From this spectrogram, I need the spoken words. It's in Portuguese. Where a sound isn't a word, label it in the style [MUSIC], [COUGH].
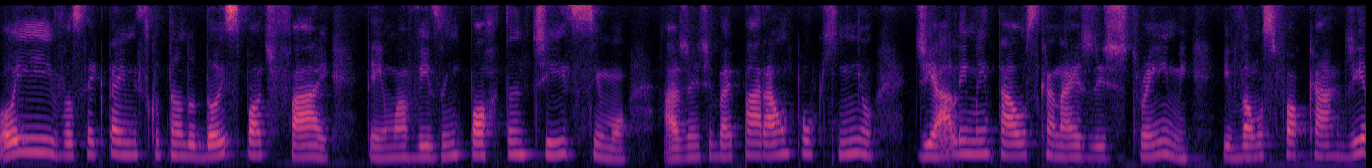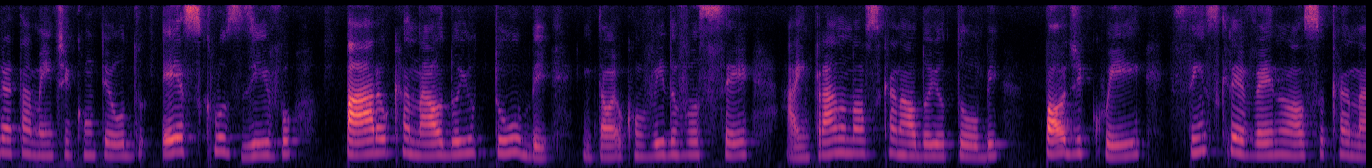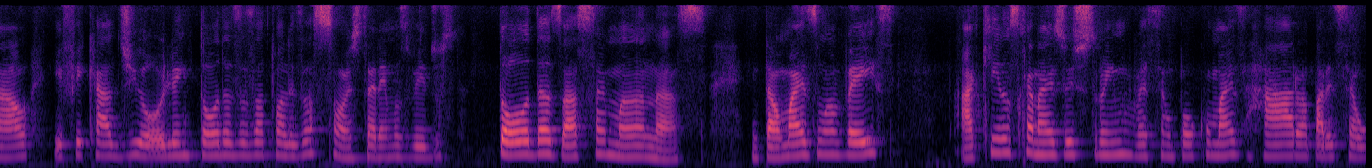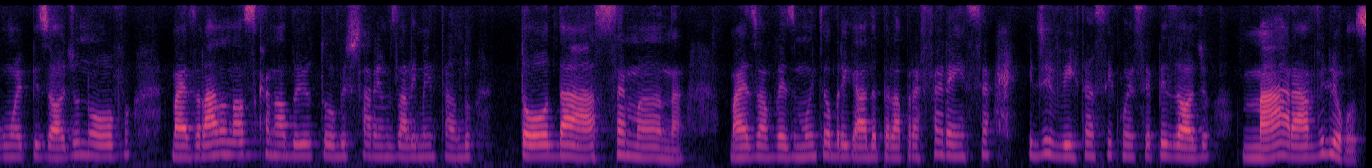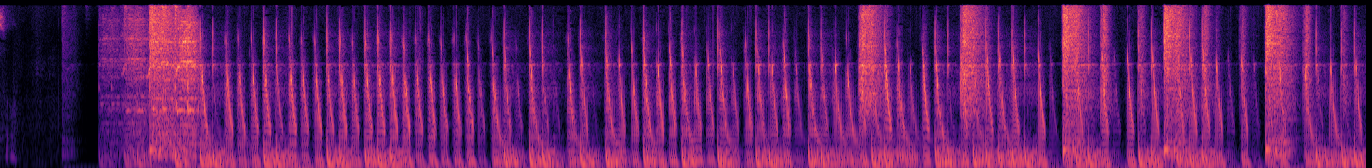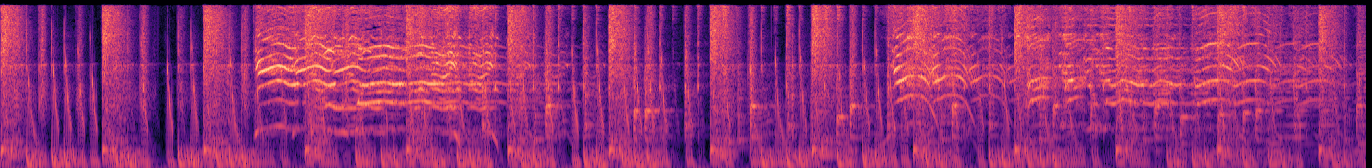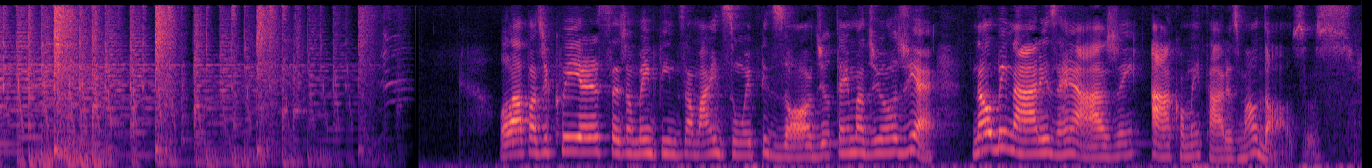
Oi, você que está aí me escutando do Spotify, tem um aviso importantíssimo. A gente vai parar um pouquinho de alimentar os canais de streaming e vamos focar diretamente em conteúdo exclusivo para o canal do YouTube. Então eu convido você a entrar no nosso canal do YouTube, PodQueer, se inscrever no nosso canal e ficar de olho em todas as atualizações. Teremos vídeos todas as semanas. Então, mais uma vez, aqui nos canais de stream vai ser um pouco mais raro aparecer algum episódio novo, mas lá no nosso canal do YouTube estaremos alimentando toda a semana. Mais uma vez, muito obrigada pela preferência e divirta-se com esse episódio maravilhoso. Olá, Podqueers! Sejam bem-vindos a mais um episódio. O tema de hoje é Não binários reagem a comentários maldosos.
